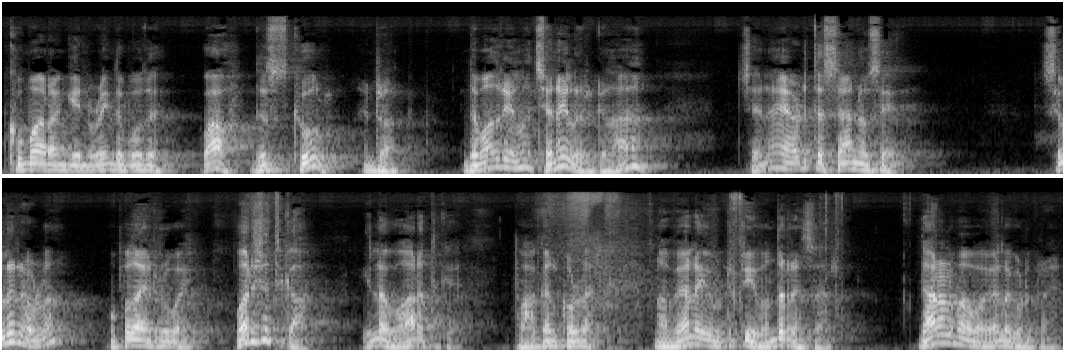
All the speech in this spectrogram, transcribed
குமார் அங்கே நுழைந்தபோது வா திஸ் இஸ் கூல் என்றான். இந்த மாதிரி எல்லாம் சென்னையில் இருக்குதா? சென்னை அடுத்த சான் ஹோசே சிலர் எவ்வளோ? முப்பதாயிரம் ரூபாய். வருஷத்துக்கா? இல்லை வாரத்துக்கு. பகல் கொள்ள நான் வேலையை விட்டுட்டு வந்துடுறேன் சார். தாராளமாக வேலை கொடுக்குறேன்.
